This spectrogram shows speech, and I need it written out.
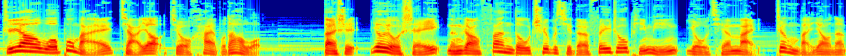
只要我不买假药，就害不到我。但是，又有谁能让饭都吃不起的非洲平民有钱买正版药呢？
